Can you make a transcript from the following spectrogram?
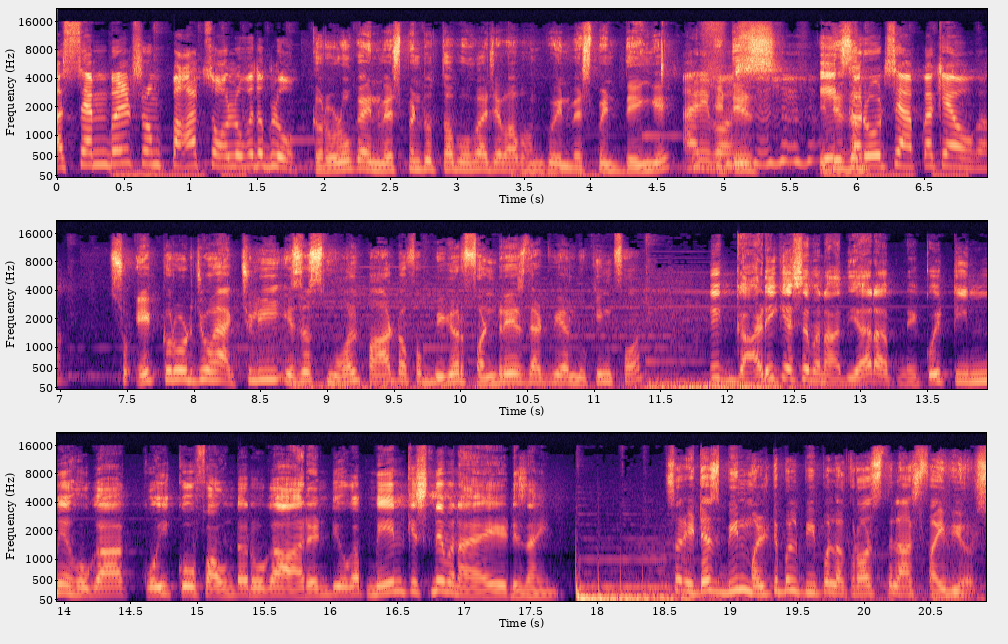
assembled from parts all over the globe करोड़ों का इन्वेस्टमेंट तो तब होगा जब आप हमको इन्वेस्टमेंट देंगे। अरे It is- it एक is a- से आपका क्या होगा? सो so, एक करोड़ जो है actually is a small part of a bigger fundraise that we are looking for एक गाड़ी कैसे बना दी यार आपने? कोई टीम में होगा कोई को फाउंडर होगा आरएनडी होगा मेन किसने बनाया ये design it has been multiple people across the last five years.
